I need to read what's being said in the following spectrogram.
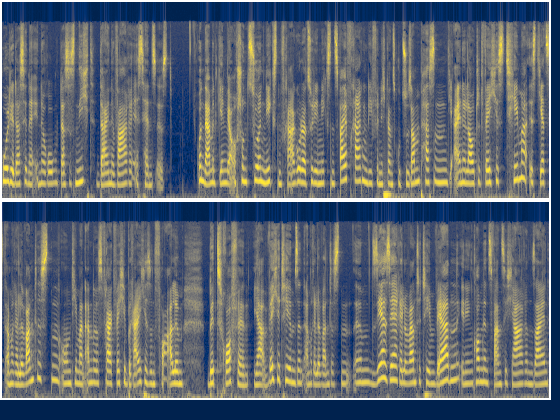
hol dir das in Erinnerung, dass es nicht deine wahre Essenz ist. Und damit gehen wir auch schon zur nächsten Frage oder zu den nächsten zwei Fragen, die finde ich ganz gut zusammenpassen. Die eine lautet, welches Thema ist jetzt am relevantesten? Und jemand anderes fragt, welche Bereiche sind vor allem betroffen? Ja, welche Themen sind am relevantesten? Ähm, sehr, sehr relevante Themen werden in den kommenden 20 Jahren sein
